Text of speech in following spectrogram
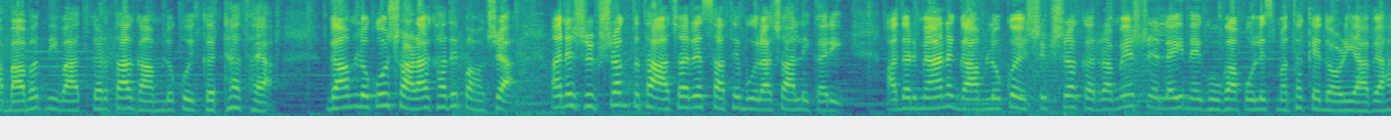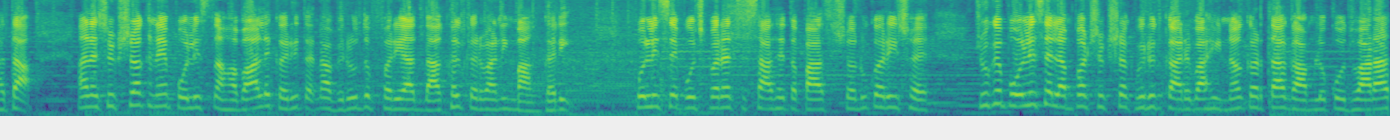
આ બાબતની વાત કરતા ગામ લોકો એકઠા થયા. ગામ લોકો શાળા ખાતે પહોંચ્યા અને શિક્ષક તથા આચાર્ય સાથે બોલાચાલી કરી. આ દરમિયાન ગામ લોકોએ શિક્ષક રમેશને લઈને ઘોઘા પોલીસ મથકે દોડી આવ્યા હતા અને શિક્ષકને પોલીસના હવાલે કરી તેના વિરુદ્ધ ફરિયાદ દાખલ કરવાની માંગ કરી. પોલીસે પૂછપરછ સાથે તપાસ શરૂ કરી છે. જોકે પોલીસે લંપટ શિક્ષક વિરુદ્ધ કાર્યવાહી ન કરતા ગામ લોકો દ્વારા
